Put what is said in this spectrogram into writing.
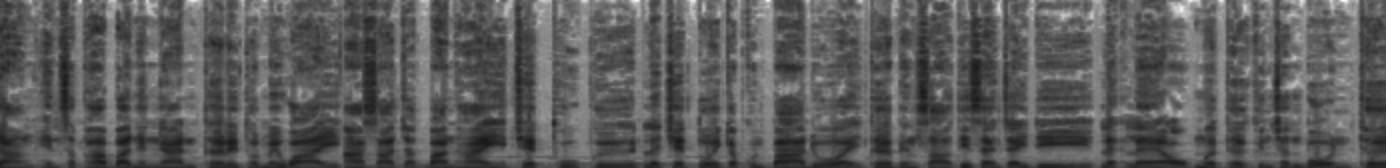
จังเห็นสภาพบ้านอย่างนั้น เธอเลยทนไม่ไหวอาสาจัดบ้านให้ เช็ดถูพื้น และเช็ดตัวให้กับคุณป้าด้วย เธอเป็นสาวที่แสนใจดี และแล้วเมื่อเธอขึ้นชั้นบน เธอ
